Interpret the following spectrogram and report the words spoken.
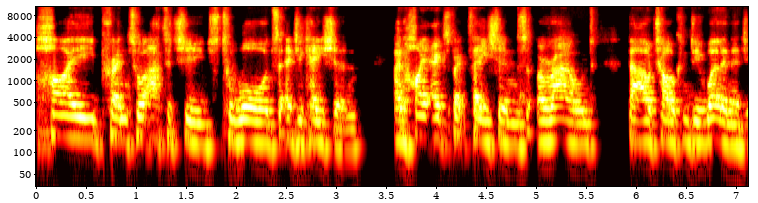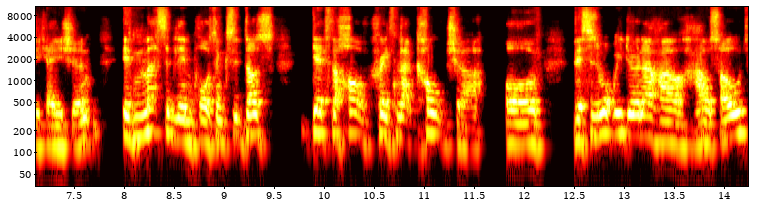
high parental attitudes towards education and high expectations around that our child can do well in education is massively important because it does get to the heart of creating that culture of this is what we do in our household.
